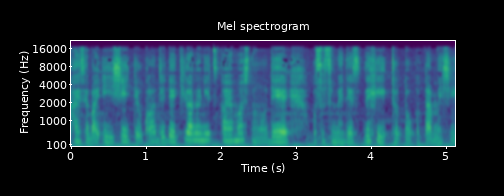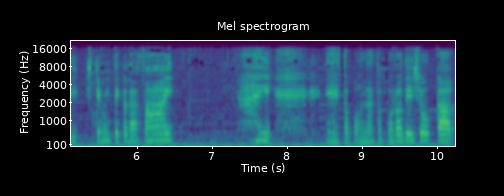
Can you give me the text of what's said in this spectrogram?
返せばいいしっていう感じで気軽に使えましたのでおすすめです。是非ちょっとお試ししてみてください。はいえーと、こんなところでしょうか、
